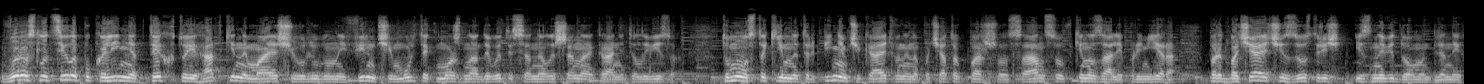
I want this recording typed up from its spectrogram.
виросло ціле покоління тих, хто і гадки не має, що улюблений фільм чи мультик можна дивитися не лише на екрані телевізора. Тому з таким нетерпінням чекають вони на початок першого сеансу в кінозалі прем'єра, передбачаючи зустріч із невідомим для них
